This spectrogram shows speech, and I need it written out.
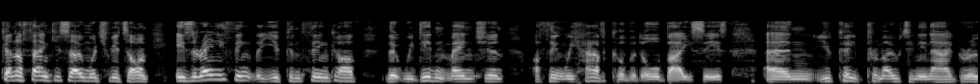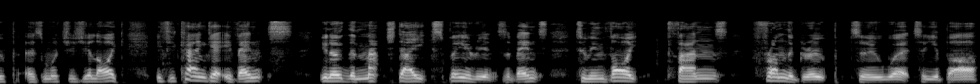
can I thank you so much for your time? Is there anything that you can think of that we didn't mention? I think we have covered all bases, and you keep promoting in our group as much as you like. If you can get events, you know, the match day experience events to invite fans from the group to uh, to your bar,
